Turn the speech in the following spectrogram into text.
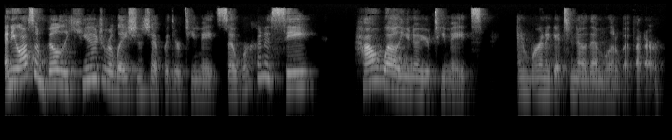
And you also build a huge relationship with your teammates. So we're going to see how well you know your teammates and we're going to get to know them a little bit better.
